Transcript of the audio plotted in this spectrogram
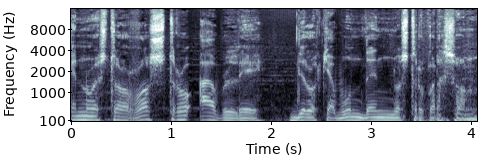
que nuestro rostro hable de lo que abunda en nuestro corazón.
